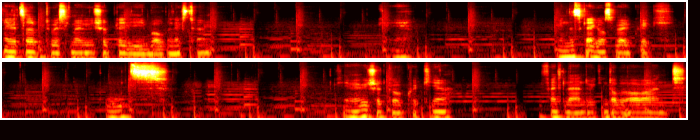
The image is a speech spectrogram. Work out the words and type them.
It's bit too risky. Maybe we should play the Bogle next turn. Okay. I mean, this guy goes very quick. Boots. Okay, maybe we should go quick here. We find land, we can double aura and...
